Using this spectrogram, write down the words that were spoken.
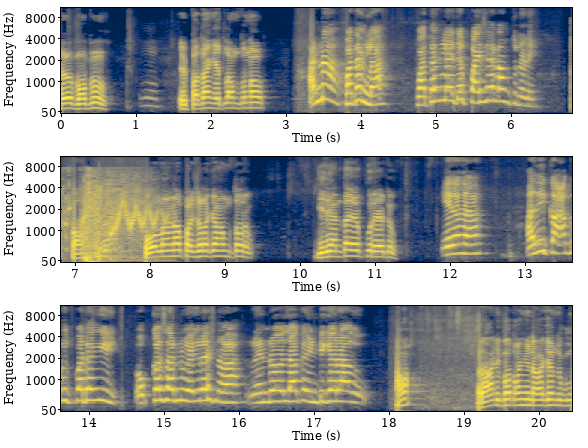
ఏ బాబు ఈ పతంగ ఎట్లా అమ్ముతున్నావు? అన్న పతంగులా? పతంగులు అయితే పైసలకు అమ్ముతున్నానే. పైసలకే అమ్ముతారు. ఇది ఎంత చెప్పు రేటు. ఏదా అది కాకృతి పతంగి ఒక్కసారి నువ్వు ఎగిరేసినా రెండు రోజుల దాకా ఇంటికే రాదు. ఆ? రాని పతంగి నాకెందుకు?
